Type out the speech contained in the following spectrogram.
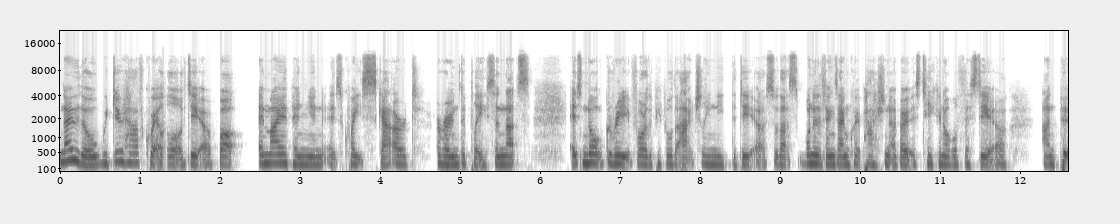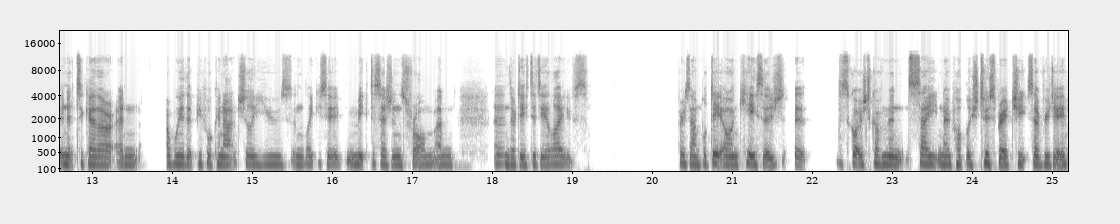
now, though, we do have quite a lot of data, but in my opinion, it's quite scattered around the place, and that's it's not great for the people that actually need the data. So that's one of the things I'm quite passionate about is taking all of this data and putting it together in a way that people can actually use and, like you say, make decisions from and in their day-to-day lives. For example, data on cases. It, the Scottish Government site now publish two spreadsheets every day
